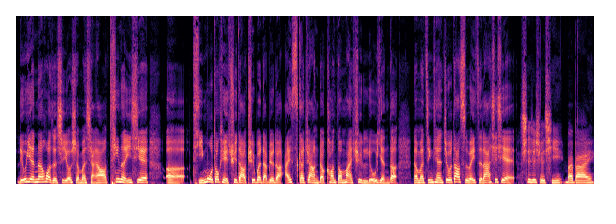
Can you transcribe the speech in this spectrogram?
留言呢，或者是有什么想要听的一些呃题目，都可以去到 triple w 的 i s k a j a n g c o m d m 去留言的。那么今天就到此为止啦，谢谢，谢谢雪琪，拜拜。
